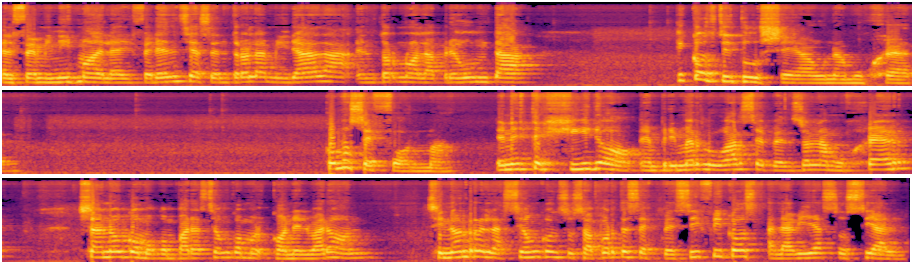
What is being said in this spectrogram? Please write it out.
el feminismo de la diferencia centró la mirada en torno a la pregunta, ¿qué constituye a una mujer? ¿Cómo se forma? En este giro, en primer lugar, se pensó en la mujer, ya no como comparación con el varón, sino en relación con sus aportes específicos a la vida social,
